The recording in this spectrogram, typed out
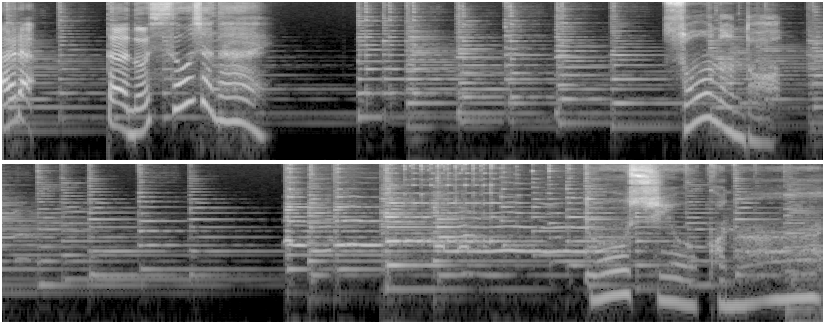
あら楽しそうじゃない。そうなんだ。どうしようかな。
